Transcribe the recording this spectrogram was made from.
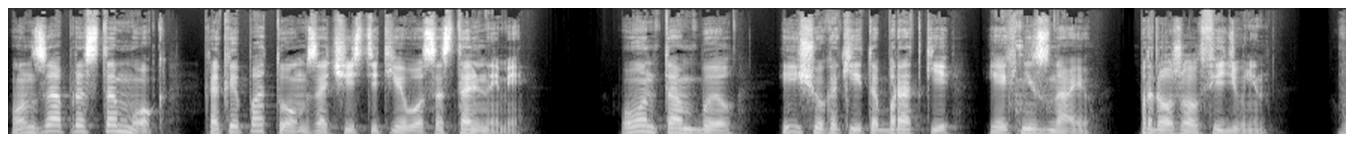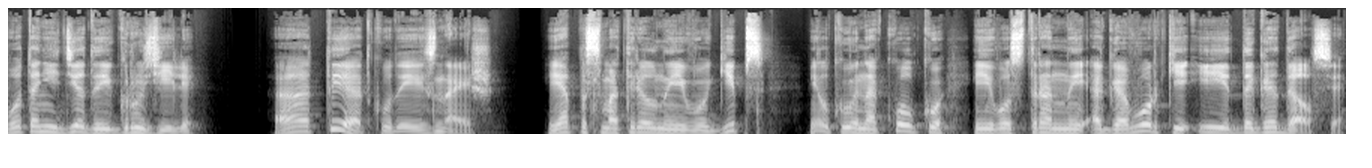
он запросто мог, как и потом зачистить его с остальными. Он там был, и еще какие-то братки, я их не знаю, продолжал Федюнин. Вот они деда и грузили. А ты откуда их знаешь? Я посмотрел на его гипс, мелкую наколку и его странные оговорки и догадался.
